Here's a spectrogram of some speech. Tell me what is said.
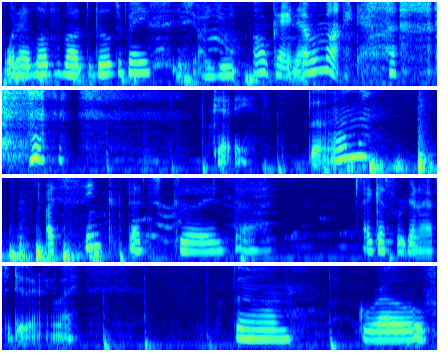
what I love about the builder base is are you okay? Never mind. okay, boom. I think that's good. Uh, I guess we're gonna have to do it anyway. Boom, Grove.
